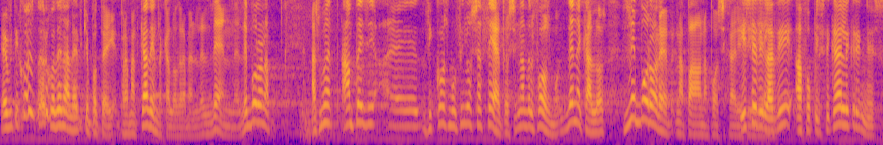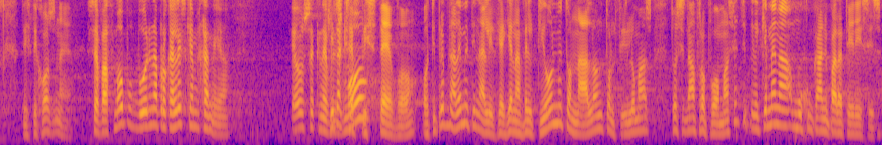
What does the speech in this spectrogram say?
Ευτυχώς το έργο δεν ανέβηκε ποτέ. Πραγματικά δεν ήταν καλογραμμένο. Δηλαδή, δεν, δεν μπορώ να. Α πούμε, αν παίζει ε, δικός μου φίλος σε θέατρο, συνάδελφός μου, δεν είναι καλός, δεν μπορώ ρε, να πάω να πω συγχαρητήρια. Είσαι δηλαδή αφοπλιστικά ειλικρινής. Δυστυχώς ναι. Σε βαθμό που μπορεί να προκαλέσει και αμηχανία. Έως εκνευρισμό. Κοίταξε, πιστεύω ότι πρέπει να λέμε την αλήθεια για να βελτιώνουμε τον άλλον, τον φίλο μας, τον συνάνθρωπό μας. Και εμένα μου έχουν κάνει παρατηρήσεις.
